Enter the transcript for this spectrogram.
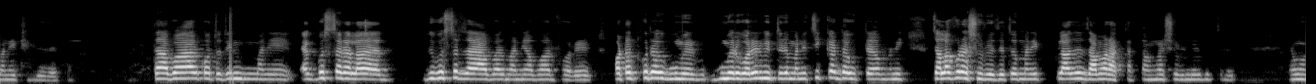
মানে ঠিক হয়ে যেত। তা আবার কতদিন মানে এক বছর দুই বছর যায় আবার মানে আবার পরে হঠাৎ করে ঘুমের ঘুমের ঘরের ভিতরে মানে চিৎকার দা উঠতে মানে জ্বালাপোড়া শুরু হয়ে যেত মানে ক্লাসে জামা রাখতে পারতাম না শরীরের ভিতরে এমন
